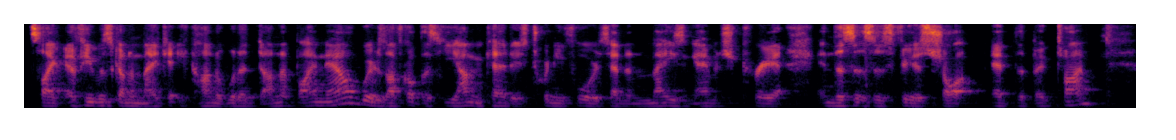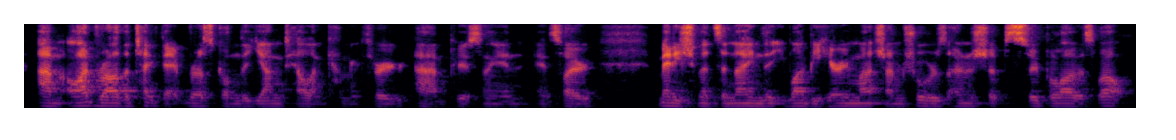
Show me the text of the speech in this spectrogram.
It's like if he was going to make it, he kind of would have done it by now. Whereas I've got this young kid who's 24, who's had an amazing amateur career, and this is his first shot at the big time. Um, I'd rather take that risk on the young talent coming through um, personally. And, and so Matti Schmidt's a name that you won't be hearing much. I'm sure his ownership's super low as well.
